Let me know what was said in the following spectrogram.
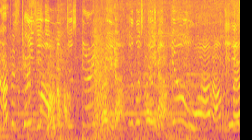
cup is too small. It was just. What a mess!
